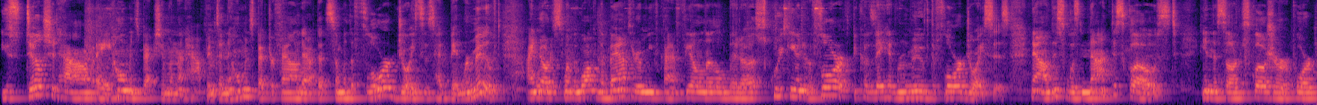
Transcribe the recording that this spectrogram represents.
you still should have a home inspection when that happens, and the home inspector found out that some of the floor joists had been removed. I noticed when we walk in the bathroom, you kind of feel a little bit of squeaky under the floor because they had removed the floor joists. Now, this was not disclosed in the seller disclosure report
